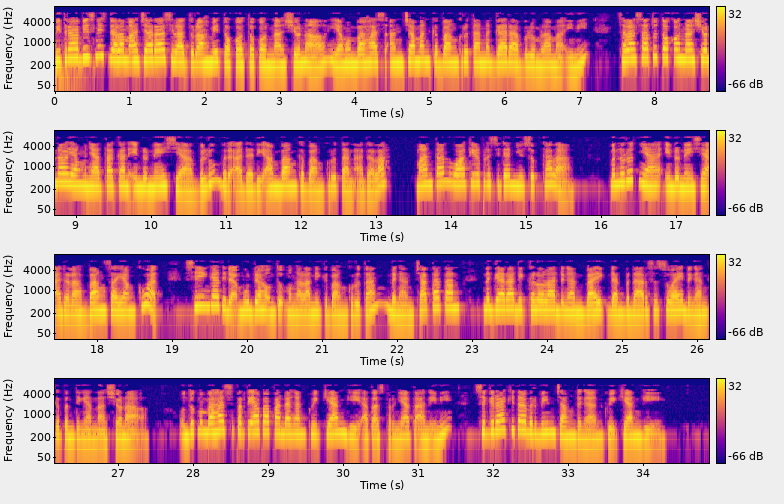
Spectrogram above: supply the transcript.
Mitra bisnis dalam acara silaturahmi tokoh-tokoh nasional yang membahas ancaman kebangkrutan negara belum lama ini, salah satu tokoh nasional yang menyatakan Indonesia belum berada di ambang kebangkrutan adalah mantan Wakil Presiden Yusuf Kala. Menurutnya, Indonesia adalah bangsa yang kuat sehingga tidak mudah untuk mengalami kebangkrutan dengan catatan negara dikelola dengan baik dan benar sesuai dengan kepentingan nasional. Untuk membahas seperti apa pandangan Kwik Kiangi atas pernyataan ini, segera kita berbincang dengan Kwik Kiangi.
